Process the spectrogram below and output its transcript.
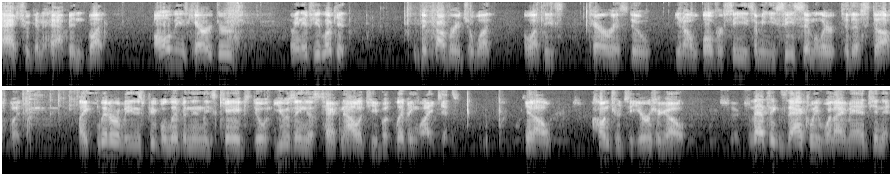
actually going to happen. But all these characters, I mean, if you look at the coverage of what what these terrorists do, you know, overseas, I mean, you see similar to this stuff, but like literally, these people living in these caves, doing using this technology, but living like it's, you know, hundreds of years ago. That's exactly what I imagine it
